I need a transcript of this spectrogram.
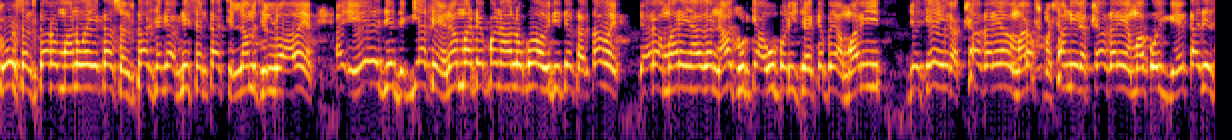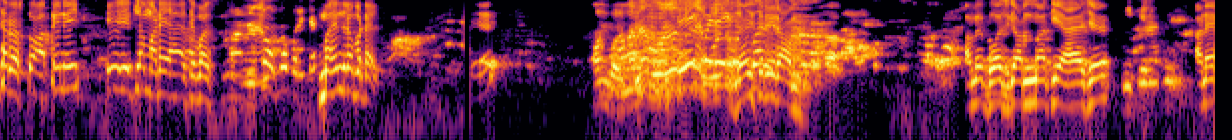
સોળ સંસ્કારોમાંનો એક સંસ્કાર છે કે અગ્નિ સંસ્કાર છેલ્લામાં છેલ્લો આવે. એ જે જગ્યા છે એના માટે પણ આ લોકો આવી રીતે કરતા હોય. ત્યારે અમારે અહીંયા આગળ ના છૂટકે આવવું પડ્યું છે કે ભાઈ અમારી જે છે એ રક્ષા કરે, અમારા સ્મશાનની રક્ષા કરે. એમાં કોઈ ગેરકાયદેસર રસ્તો આપે નહીં. એ એટલા માટે આવ્યા છે બસ. મહેન્દ્ર પટેલ. જય શ્રી રામ અમે ભોજ ગામમાંથી આવ્યા છે. અને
